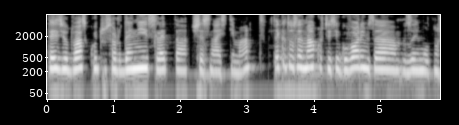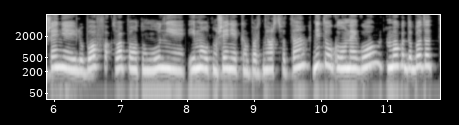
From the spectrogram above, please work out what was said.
тези от вас, които са родени след 16 март. Тъй като след малко ще си говорим за взаимоотношения и любов, това пълнолуние има отношение към партньорствата. Нито около него могат да бъдат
